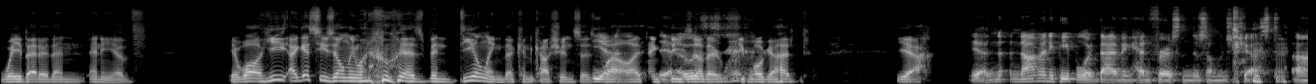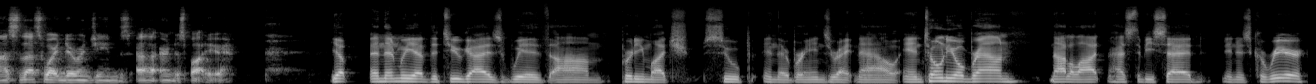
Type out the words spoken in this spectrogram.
way better than any of yeah, well, he I guess he's the only one who has been dealing the concussions as Yeah, well. I think yeah, these was- other people got Yeah. Yeah, n- not many people are diving headfirst into someone's chest, uh, so that's why Derwin James uh, earned a spot here. Yep. And then we have the two guys with um pretty much soup in their brains right now. Antonio Brown, not a lot has to be said in his career.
